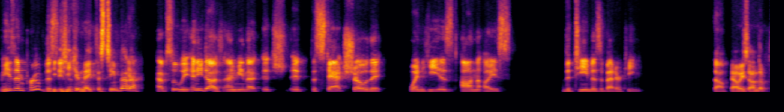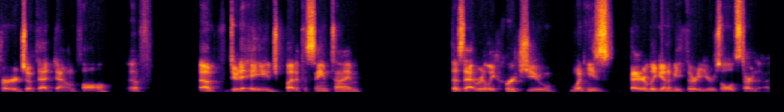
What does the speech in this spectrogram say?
He's improved this he, season. he can make this team better. Yeah, absolutely. And he does. I mean that it's it the stats show that when he is on the ice, the team is a better team. So Now he's on the verge of that downfall of of due to age, but at the same time, does that really hurt you when he's barely going to be 30 years old start uh,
